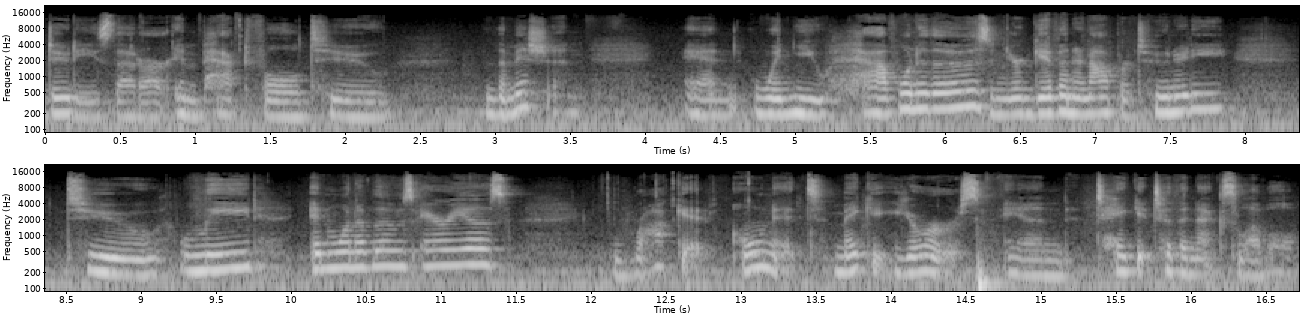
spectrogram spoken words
duties that are impactful to the mission. And when you have one of those and you're given an opportunity to lead in one of those areas, rock it, own it, make it yours, and take it to the next level.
